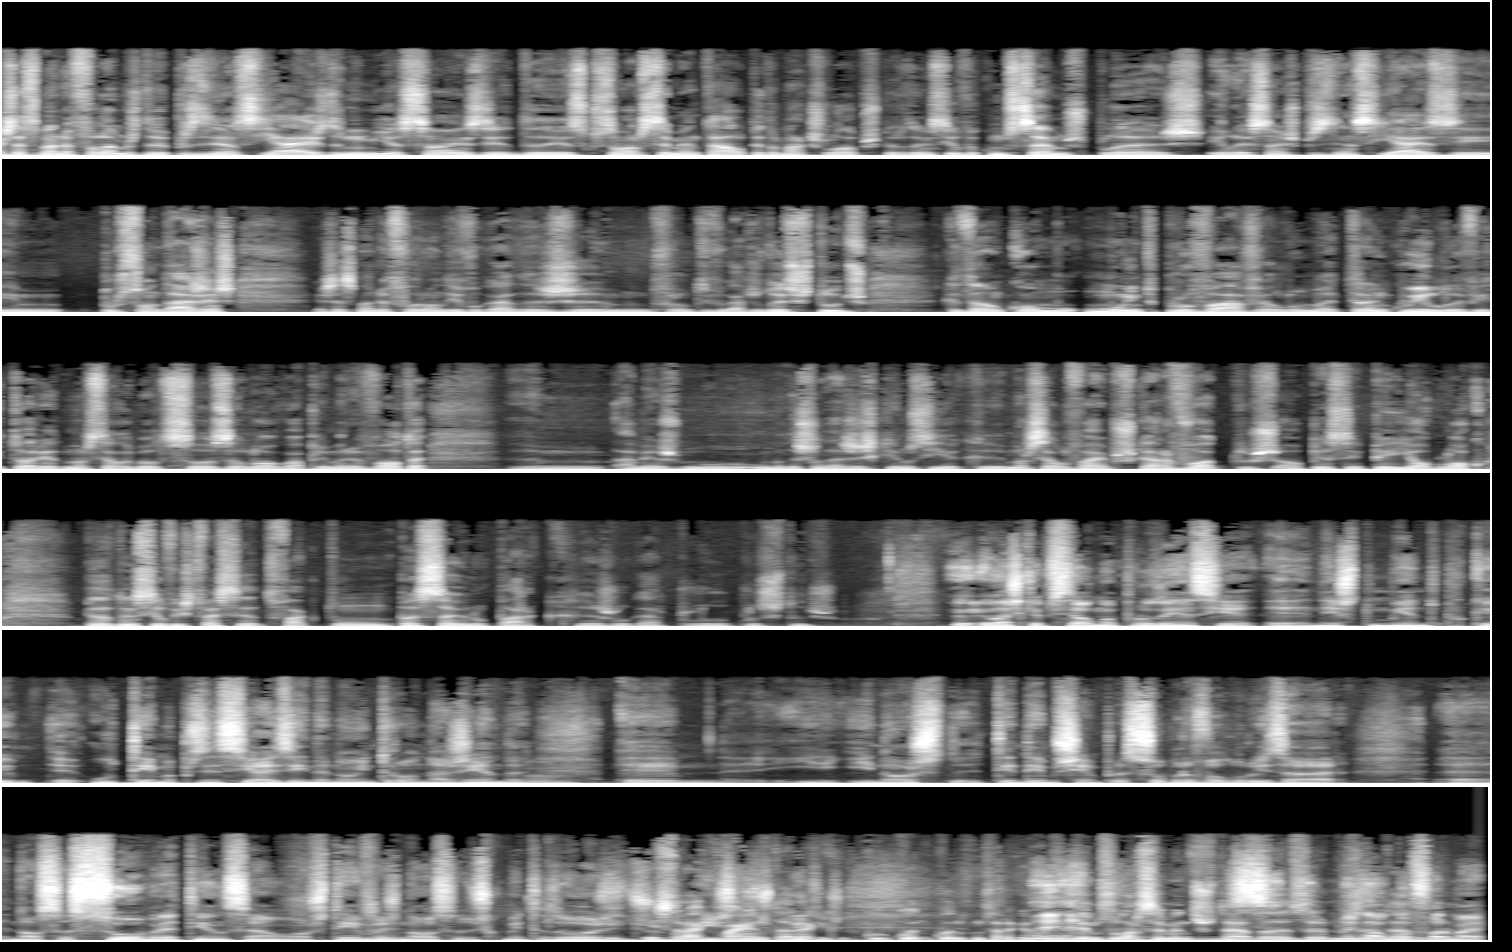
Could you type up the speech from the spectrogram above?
Esta semana falamos de presidenciais, de nomeações e de execução orçamental. Pedro Marcos Lopes, Pedro Domingos Silva, começamos pelas eleições presidenciais e por sondagens. Esta semana foram divulgadas, hum, foram divulgados dois estudos que dão como muito provável uma tranquila vitória de Marcelo Rebelo de Sousa logo à primeira volta. Hum, há mesmo uma das sondagens que anuncia que Marcelo vai buscar votos ao PCP e ao Bloco. Pedro Domingos Silva, isto vai ser de facto um passeio no parque a julgar pelo, pelos estudos? Eu acho que é preciso alguma prudência eh, neste momento, porque eh, o tema presenciais ainda não entrou na agenda uhum. eh, e, e, nós tendemos sempre a sobrevalorizar a nossa sobreatenção aos temas, Sim. nossa, dos comentadores, dos E será que vai entrar? É que, quando, quando, começar a campanha, temos o Orçamento do Estado a ser apresentado. Mas de alguma forma,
